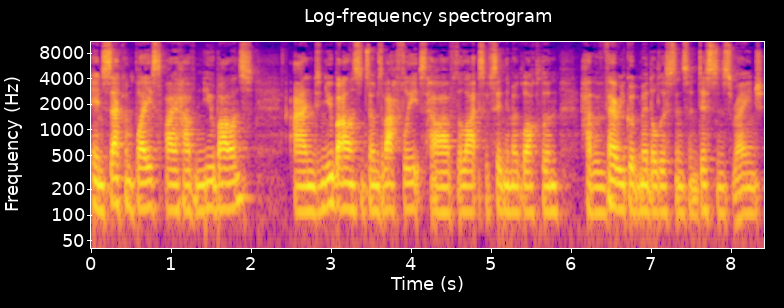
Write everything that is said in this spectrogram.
In second place, I have New Balance. And New Balance, in terms of athletes, have the likes of Sydney McLaughlin, have a very good middle distance and distance range.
